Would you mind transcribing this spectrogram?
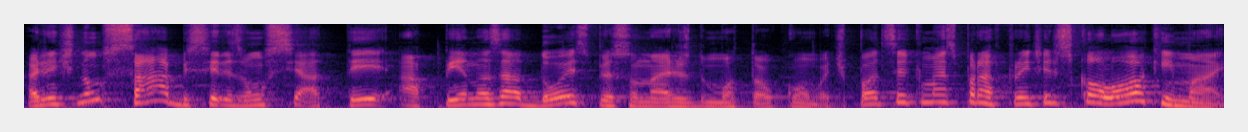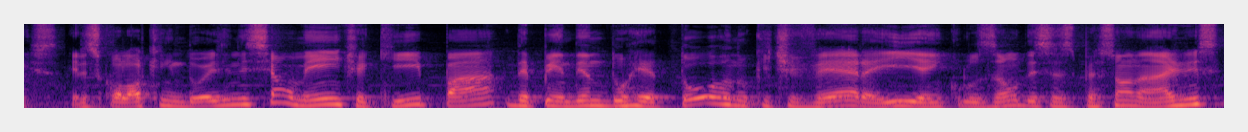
A gente não sabe se eles vão se ater apenas a dois personagens do Mortal Kombat. Pode ser que mais pra frente eles coloquem mais. Eles coloquem dois inicialmente aqui, pá, dependendo do retorno que tiver aí, a inclusão desses personagens,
